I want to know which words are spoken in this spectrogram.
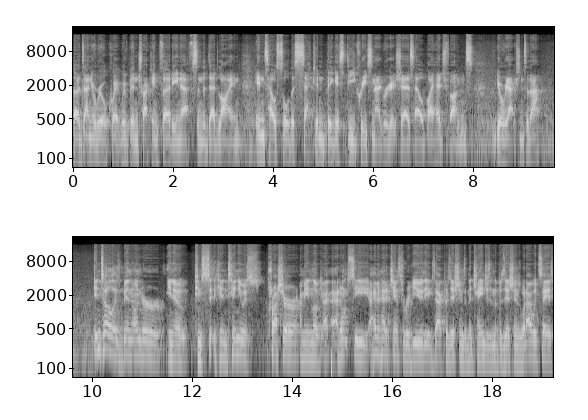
Uh, Daniel, real quick, we've been tracking 13Fs and the deadline. Intel saw the second biggest decrease in aggregate shares held by hedge funds. Your reaction to that? Intel has been under, you know, con- continuous pressure. I mean, look, I, I, don't see, I haven't had a chance to review the exact positions and the changes in the positions. What I would say is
